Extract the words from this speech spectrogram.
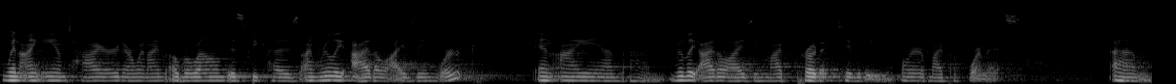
when I am tired or when I'm overwhelmed is because I'm really idolizing work and I am um, really idolizing my productivity or my performance. Um,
